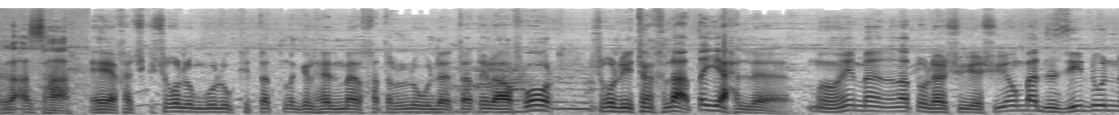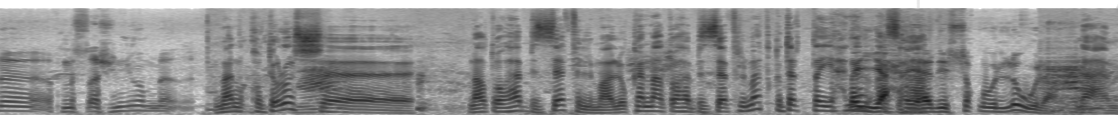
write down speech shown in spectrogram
الأزهار. اي خاطر كي شغل نقولوا كي تطلق لها الماء الخطر الاولى تعطي لها fort شغل اللي تنخلع طيح ال- المهم نعطوا لها شوية شوية ومن بعد نزيدوا ن- 15 يوم. ما نقدروش آه، نعطوها بزاف الماء. لو كان نعطوها بزاف الماء تقدر تطيح لنا طيح. هذه السقوة الأولى. نعم.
